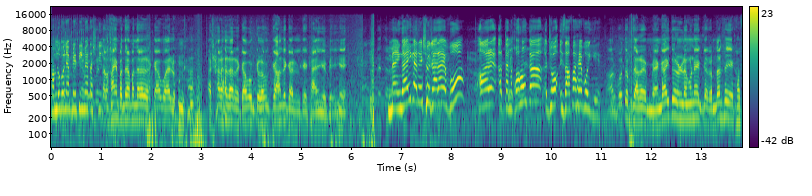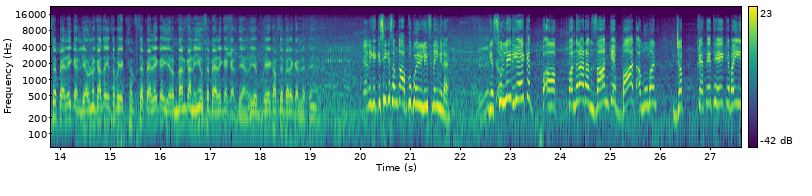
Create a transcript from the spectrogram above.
हम लोगों ने अपनी टीमें तश्कील तनख्वाहें पंद्रह पंद्रह रखा हुआ है लोगों का अठारह हज़ार रखा हुआ उनके लोग कहाँ से कर खाएँगे पिएँगे? महँगाई का रेशो जा रहा है वो और तनख्वाहों का जो इजाफा है वो ये। और वो तो महँगाई तो उन लोगों ने रमज़ान से एक हफ़्ते पहले ही कर लिया। उन्होंने कहा था ये तो एक हफ़्ते पहले का ही है रमज़ान का नहीं है उससे पहले का कर दिया ये एक हफ़्ते पहले कर लेते हैं। यानी कि किसी किस्म का आपको कोई रिलीफ नहीं मिला है। ये सुन लीजिए कि पंद्रह रमज़ान के बाद अमूमन जब कहते थे कि भाई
